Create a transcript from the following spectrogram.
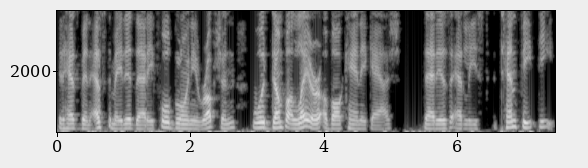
it has been estimated that a full blown eruption would dump a layer of volcanic ash that is at least 10 feet deep,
